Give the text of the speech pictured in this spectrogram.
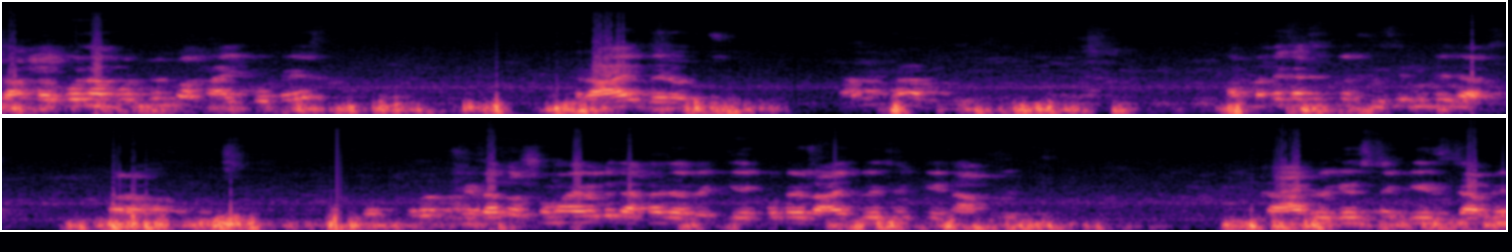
যতক্ষণ না পর্যন্ত হাইকোর্টের রায় বেরোচ্ছে আপনাদের কাছে তো সিসি ফুটেজ আছে, তারা সেটা তো সময় হলে দেখা যাবে কে কোর্টে রায় পেয়েছে, কে না পেয়েছে। কার এগেনস্টে কেস যাবে,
